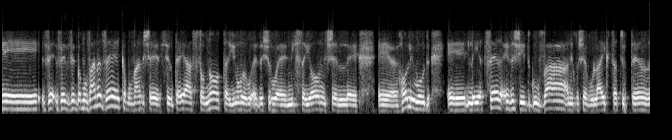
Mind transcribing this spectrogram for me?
אה, ובמובן הזה, כמובן שסרטי האסונות היו איזשהו אה, ניסיון של הוליווד לייצר איזושהי תגובה, אני חושב אולי קצת יותר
